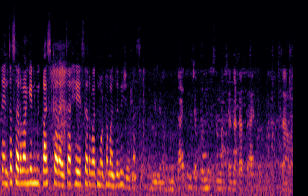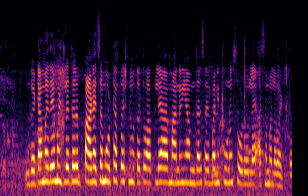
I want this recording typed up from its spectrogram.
त्यांचा सर्वांगीण विकास करायचा हे सर्वात मोठं माझं विजन असेल. काय तुमच्या प्रमुख समस्या गटात आहे? जाणवतं गटामध्ये म्हटलं तर पाण्याचा मोठा प्रश्न होता तो आपल्या माननीय आमदार साहेबांनी पूर्ण सोडवला आहे असं मला वाटतं.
